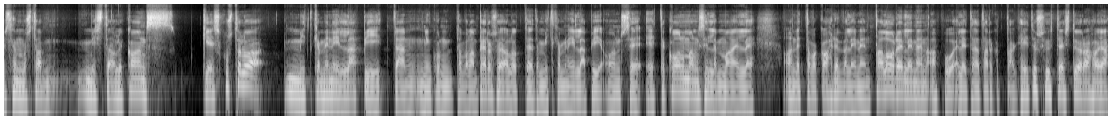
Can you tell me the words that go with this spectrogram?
semmoista, mistä oli kans keskustelua, mitkä meni läpi, tämän niin kuin tavallaan perusaloitteita, mitkä meni läpi, on se, että kolmansille maille annettava kahdenvälinen taloudellinen apu, eli tämä tarkoittaa kehitysyhteistyörahoja,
